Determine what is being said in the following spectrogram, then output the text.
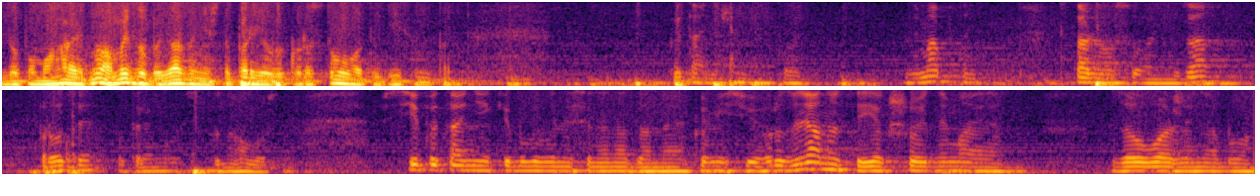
допомагають. Ну а ми зобов'язані ж тепер його використовувати дійсно так. Питання, шановні колеги? Нема питань? Ставлю голосування. За, проти. Всі питання, які були винесені на дану комісію, розглянути. Якщо немає зауважень або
